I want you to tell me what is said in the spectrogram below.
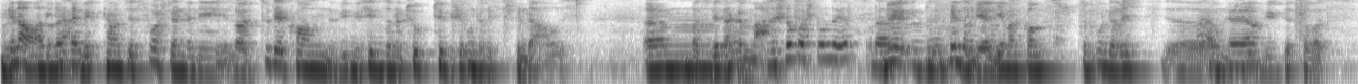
Genau, also wie kann, wenn, wie kann man sich das vorstellen, wenn die Leute zu dir kommen? Wie, wie sieht so eine typische Unterrichtsstunde aus? Ähm, Was wird da gemacht? Eine Schnupperstunde jetzt? Oder Nee, prinzipiell, jemand kommt zum Unterricht äh, Ah, und okay, ja. wie wird sowas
